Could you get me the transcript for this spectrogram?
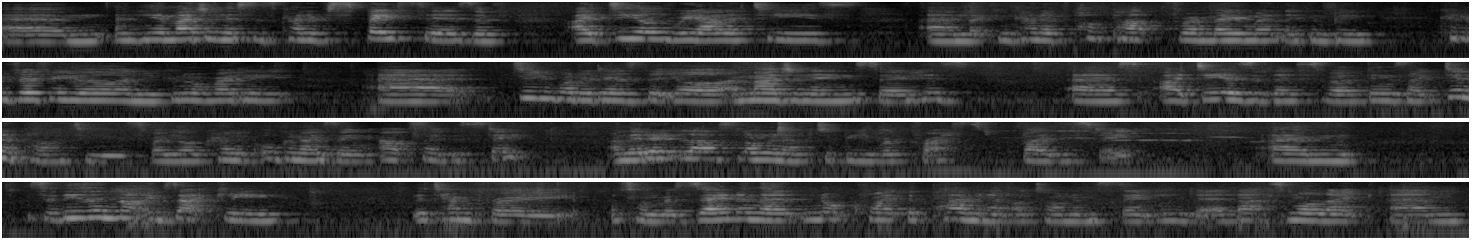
Um, and he imagined this as kind of spaces of ideal realities um, that can kind of pop up for a moment, they can be convivial, and you can already uh, do what it is that you're imagining. So his uh, ideas of this were things like dinner parties, where you're kind of organising outside the state, and they don't last long enough to be repressed by the state. Um, so these are not exactly the temporary autonomous zone, and they're not quite the permanent autonomous zone either. That's more like um,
